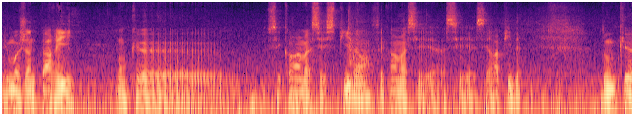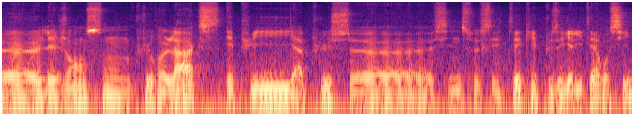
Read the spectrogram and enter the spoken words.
Mais moi, je viens de Paris, donc euh, c'est quand même assez speed, hein. c'est quand même assez, assez, rapide. Donc les gens sont plus relax et puis il y a plus, c'est une société qui est plus égalitaire aussi,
